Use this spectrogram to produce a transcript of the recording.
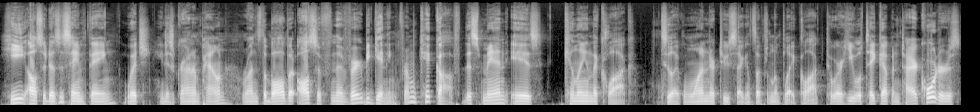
He also does the same thing, which he just ground and pound, runs the ball, but also from the very beginning, from kickoff, this man is killing the clock to like one or two seconds left on the play clock to where he will take up entire quarters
